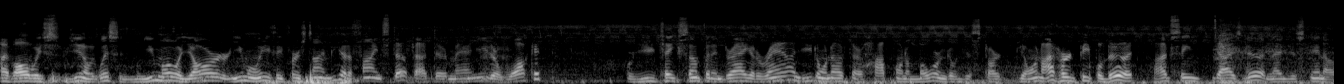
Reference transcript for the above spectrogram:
I've always, you know, listen. When you mow a yard or you mow anything first time, you got to find stuff out there, man. You either walk it, or you take something and drag it around. You don't know if they'll hop on a mower and go just start going. I've heard people do it. I've seen guys do it, and they just, you know.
